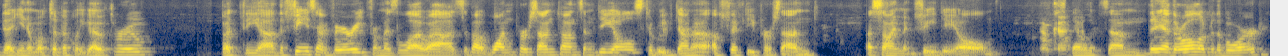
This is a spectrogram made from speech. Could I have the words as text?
that you know we'll typically go through. But the uh, the fees have varied from as low as about one percent on some deals to we've done a fifty percent assignment fee deal. Okay. So it's um they, yeah they're all over the board.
